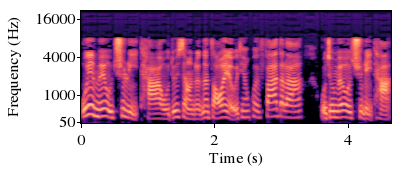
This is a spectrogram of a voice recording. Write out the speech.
我也没有去理它，我就想着那早晚有一天会发的啦，我就没有去理它。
